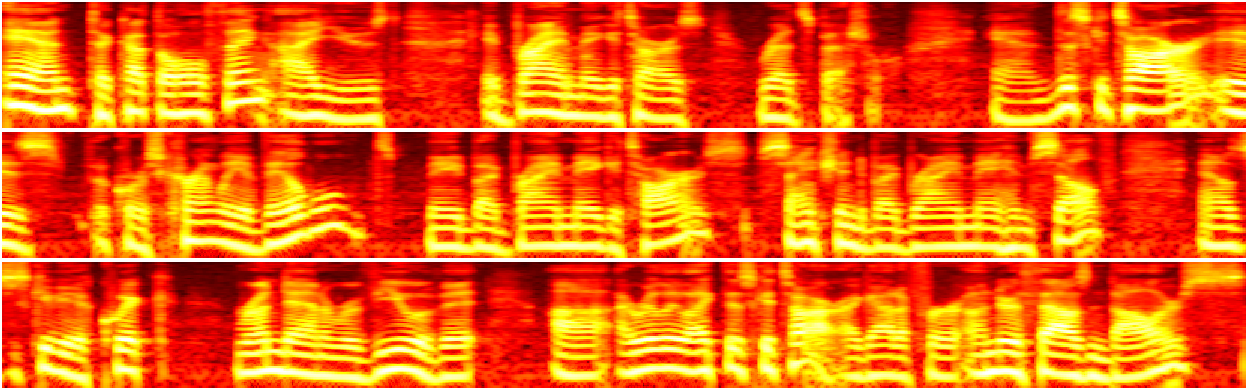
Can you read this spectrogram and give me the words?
And to cut the whole thing, I used a Brian May Guitars Red Special. And this guitar is, of course, currently available. It's made by Brian May Guitars, sanctioned by Brian May himself. And I'll just give you a quick rundown and review of it. Uh, I really like this guitar. I got it for under a thousand dollars.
